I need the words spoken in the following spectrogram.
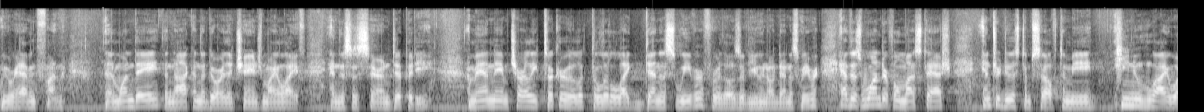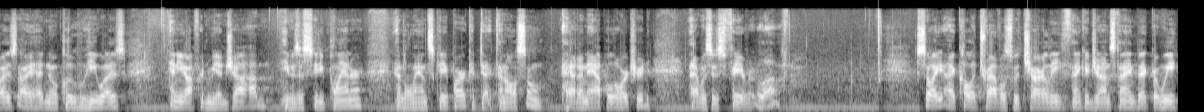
we were having fun. Then one day, the knock on the door that changed my life, and this is serendipity. A man named Charlie Tooker, who looked a little like Dennis Weaver, for those of you who know Dennis Weaver, had this wonderful mustache, introduced himself to me. He knew who I was, I had no clue who he was, and he offered me a job. He was a city planner and a landscape architect, and also had an apple orchard. That was his favorite love. So I, I, call it Travels with Charlie. Thank you, John Steinbeck. But we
